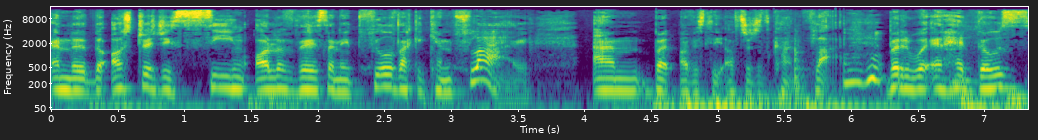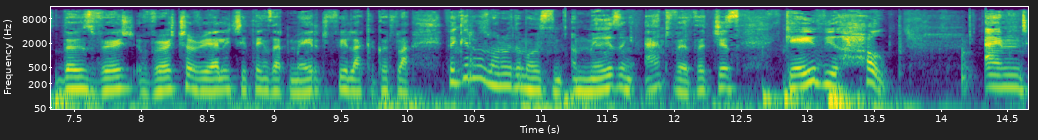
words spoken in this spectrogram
And the the ostrich is seeing all of this, and it feels like it can fly. Um, but obviously ostriches can't fly. but it, it had those those vir- virtual reality things that made it feel like it could fly. I think it was one of the most amazing adverts that just gave you hope. And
